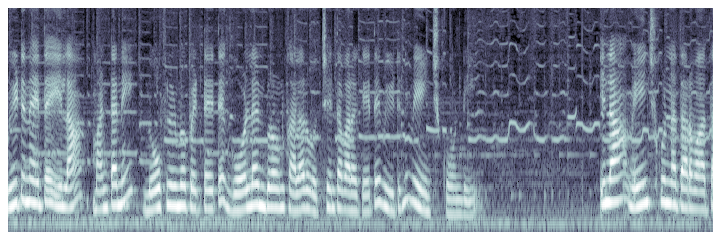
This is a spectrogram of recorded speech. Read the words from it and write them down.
వీటినైతే ఇలా మంటని లో ఫ్లేమ్లో పెట్టయితే గోల్డెన్ బ్రౌన్ కలర్ వచ్చేంత వరకు అయితే వీటిని వేయించుకోండి. ఇలా వేయించుకున్న తర్వాత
